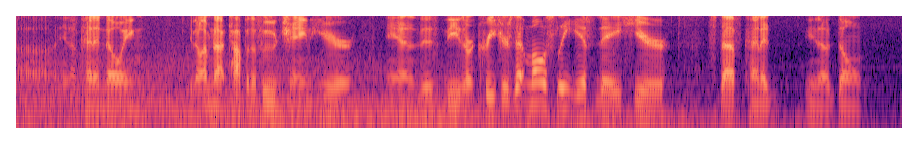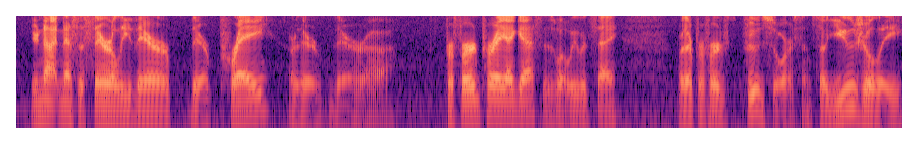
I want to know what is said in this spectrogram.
Uh, you know, kind of knowing, you know, I'm not top of the food chain here, and this, these are creatures that mostly, if they hear stuff, kind of, you know, don't. You're not necessarily their their prey or their their uh, preferred prey, I guess, is what we would say, or their preferred food source. And so usually,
